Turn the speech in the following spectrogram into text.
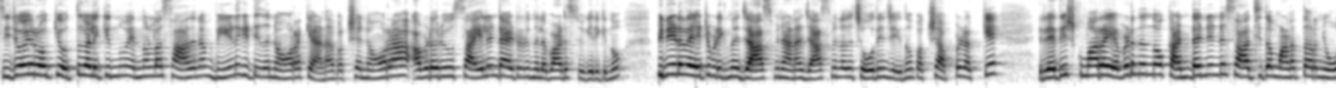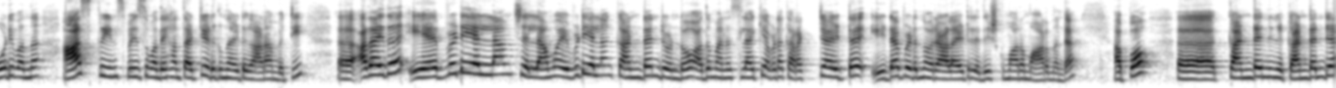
സിജോയ് റോക്കി ഒത്തു കളിക്കുന്നു എന്നുള്ള സാധനം വീണ് കിട്ടിയത് നോറയ്ക്കാണ്. പക്ഷെ നോറ അവിടെ ഒരു സൈലന്റ് ആയിട്ടൊരു നിലപാട് സ്വീകരിക്കുന്നു. പിന്നീട് അത് ഏറ്റുപിടിക്കുന്നത് ജാസ്മിനാണ്. ജാസ്മിൻ അത് ചോദ്യം ചെയ്യുന്നു. പക്ഷെ അപ്പോഴൊക്കെ രതീഷ് കുമാറെ എവിടെ നിന്നോ കണ്ടന്റിന്റെ സാധ്യത മണത്തറിഞ്ഞ് ഓടി വന്ന് ആ സ്ക്രീൻ സ്പേസും അദ്ദേഹം തട്ടിയെടുക്കുന്നതായിട്ട് കാണാൻ പറ്റി. അതായത് എവിടെയെല്ലാം ചെല്ലാമോ എവിടെയെല്ലാം കണ്ടന്റ് ഉണ്ടോ അത് മനസ്സിലാക്കി അവിടെ കറക്റ്റായിട്ട് ഇടപെടുന്ന ഒരാളായിട്ട് രതീഷ് കുമാർ മാറുന്നുണ്ട്. അപ്പോൾ കണ്ടന്റിന് കണ്ടന്റ്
